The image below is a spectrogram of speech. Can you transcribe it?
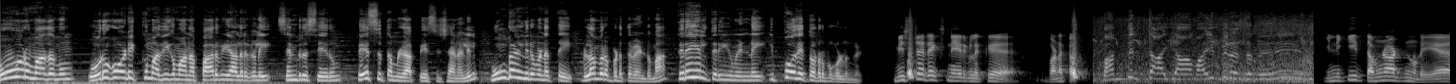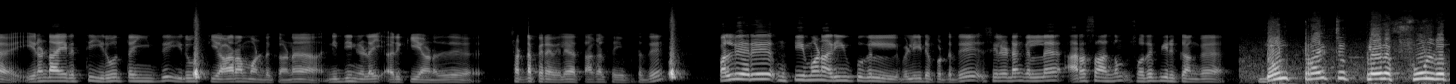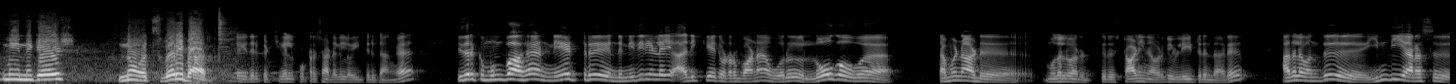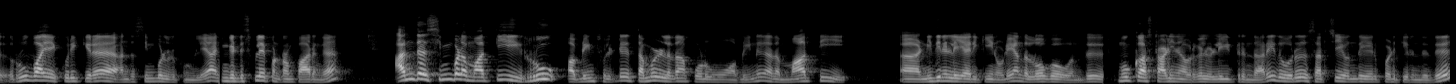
ஒவ்வொரு மாதமும் ஒரு கோடிக்கும் அதிகமான பார்வையாளர்களை சென்று சேரும் பேசு தமிழா பேசு சேனலில் உங்கள் நிறுவனத்தை விளம்பரப்படுத்த வேண்டுமா? திரையில் தெரியும் எண்ணை இப்போதே தொடர்பு கொள்ளுங்கள். மிஸ்டர் எக்ஸ் நேயர்களுக்கு வணக்கம். வந்துட்டாயா வைப்ரேஷனு இன்னைக்கு தமிழ்நாட்டினுடைய இரண்டாயிரத்தி இருபத்தைந்து இருபத்தி ஆறாம் ஆண்டுக்கான நிதிநிலை அறிக்கையானது சட்டப்பேரவையில் தாக்கல் செய்யப்பட்டது. பல்வேறு முக்கியமான அறிவிப்புகள் வெளியிடப்பட்டது. சில இடங்கள்ல அரசாங்கம் சொதப்பி இருக்காங்க to play the fool with me, Nigesh. No, it's very bad. எதிர்க்கட்சிகள் குற்றச்சாட்டுகள் வைத்திருக்காங்க. இதற்கு முன்பாக நேற்று இந்த நிதிநிலை அறிக்கை தொடர்பான ஒரு லோகோவை தமிழ்நாடு முதல்வர் திரு ஸ்டாலின் அவர்கள் வெளியிட்டிருந்தாரு. அதில் வந்து இந்திய அரசு ரூபாயை குறிக்கிற அந்த சிம்பிள் இருக்கும் இல்லையா? இங்கே டிஸ்ப்ளே பண்ணுறோம் பாருங்க. அந்த சிம்பிளை மாற்றி ரூ அப்படின்னு சொல்லிட்டு தமிழில் தான் போடுவோம் அப்படின்னு அதை மாற்றி நிதிநிலை அறிக்கையினுடைய அந்த லோகோ வந்து மு க ஸ்டாலின் அவர்கள் வெளியிட்டிருந்தார். இது ஒரு சர்ச்சையை வந்து ஏற்படுத்தியிருந்தது.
